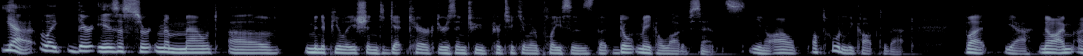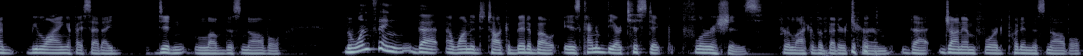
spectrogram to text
yeah, like there is a certain amount of manipulation to get characters into particular places that don't make a lot of sense. You know, I'll I'll totally cop to that. But yeah, no, I'm I'd be lying if I said I didn't love this novel. The one thing that I wanted to talk a bit about is kind of the artistic flourishes, for lack of a better term, that John M. Ford put in this novel.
